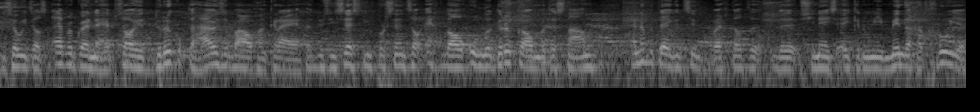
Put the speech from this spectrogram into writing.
je zoiets als Evergrande hebt, zal je druk op de huizenbouw gaan krijgen. Dus die 16% zal echt wel onder druk komen te staan. En dat betekent simpelweg dat de, de Chinese economie minder gaat groeien.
